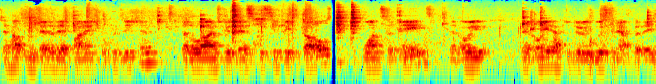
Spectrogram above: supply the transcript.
to help them better their financial position that aligns with their specific goals, wants and needs, then all you, then all you have to do is listen out for these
